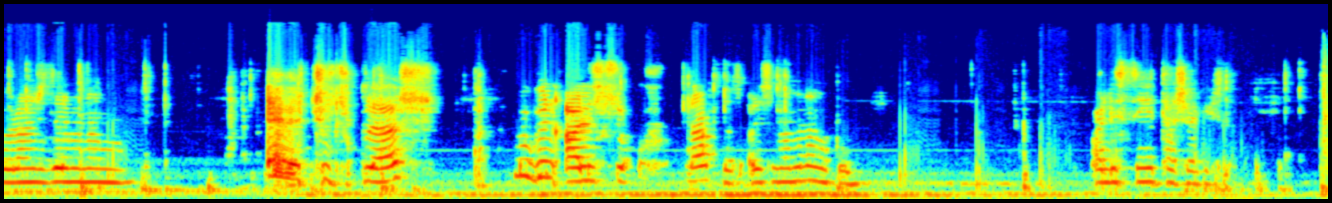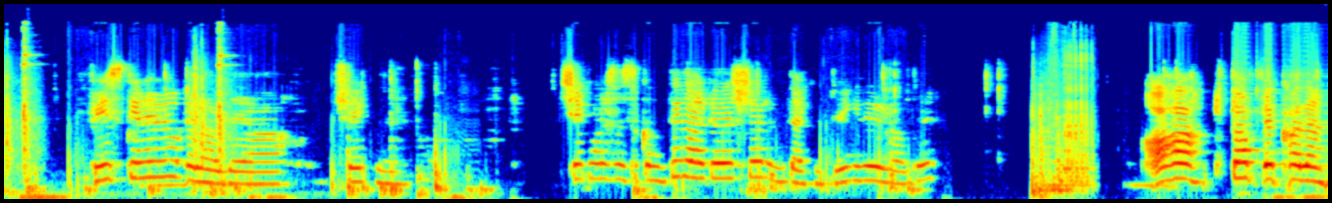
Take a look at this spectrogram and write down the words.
öğrencilerimin ama. Evet çocuklar. Bugün Alice yok. Ne yapacağız? Alice'in namına bakalım. Alice'i taşa geçti. Facecam'im yok herhalde ya. Çekmiyor. Çekmesi sıkıntı değil arkadaşlar. Bir dahaki videoya gider herhalde. Aha kitap ve kalem.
